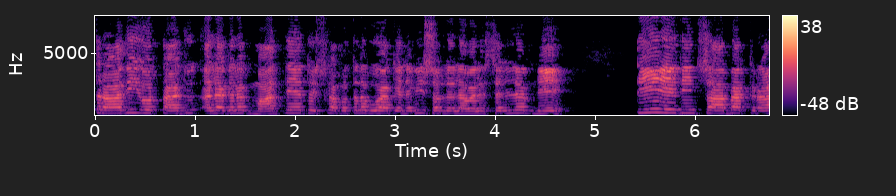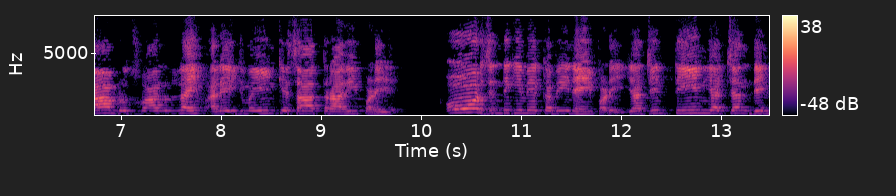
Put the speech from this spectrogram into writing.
تراوی اور تاجد الگ الگ مانتے ہیں، تو اس کا مطلب ہوا کہ نبی صلی اللہ علیہ وسلم نے تین دن صحابہ کرام رضوان اللہ علیہ اجمعین کے ساتھ تراوی پڑھے اور زندگی میں کبھی نہیں پڑھی یا جن تین یا چند دن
